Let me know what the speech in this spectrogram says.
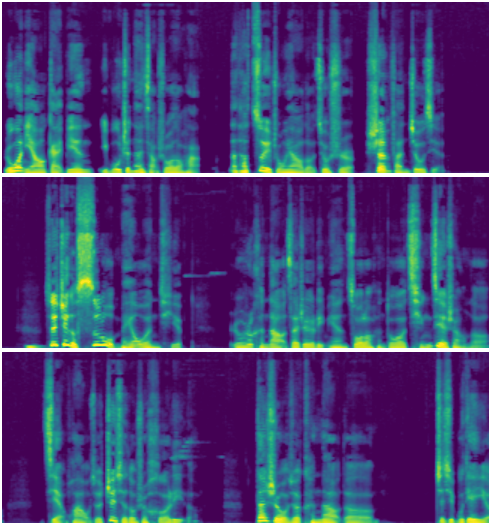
如果你要改编一部侦探小说的话，那它最重要的就是删繁就简。嗯，所以这个思路没有问题。比如说肯导在这个里面做了很多情节上的简化，我觉得这些都是合理的。但是我觉得肯导的这几部电影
